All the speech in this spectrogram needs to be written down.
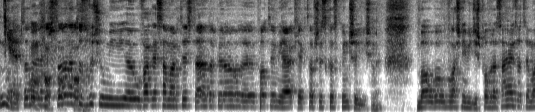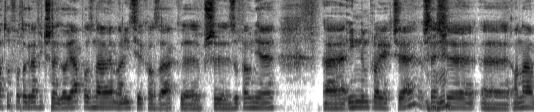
Nie, to, ho, ho, na to zwrócił mi e, uwagę sam artysta dopiero e, po tym, jak, jak to wszystko skończyliśmy. Bo, bo właśnie widzisz, powracając do tematu fotograficznego, ja poznałem Alicję Kozak e, przy zupełnie innym projekcie, w sensie e, ona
